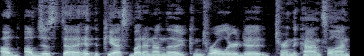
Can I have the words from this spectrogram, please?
i'll i'll just uh, hit the ps button on the controller to turn the console on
